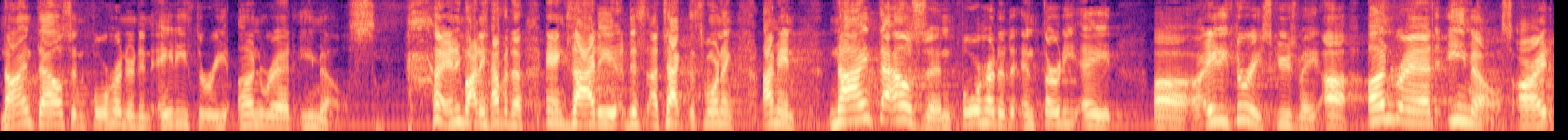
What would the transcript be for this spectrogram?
9,483 unread emails. Anybody having an anxiety attack this morning? I mean, 9,438, uh, 83, excuse me, uh, unread emails, all right?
